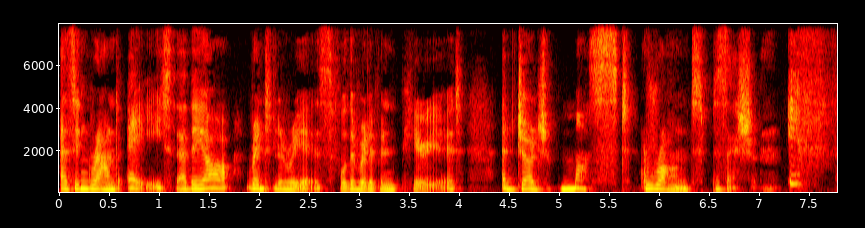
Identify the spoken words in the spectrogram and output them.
as in ground eight, that they are rental arrears for the relevant period, a judge must grant possession. If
